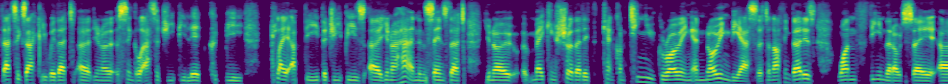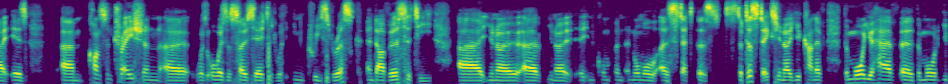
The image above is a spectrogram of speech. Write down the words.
that's exactly where that uh, you know a single asset GP led could be play up the the GP's uh, you know hand in the sense that you know making sure that it can continue growing and knowing the asset. And I think that is one theme that I would say uh, is um, concentration uh, was always associated with increased risk and diversity. Uh, you know, uh, you know, in, in normal uh, stat, uh, statistics, you know, you kind of the more you have, uh, the more you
